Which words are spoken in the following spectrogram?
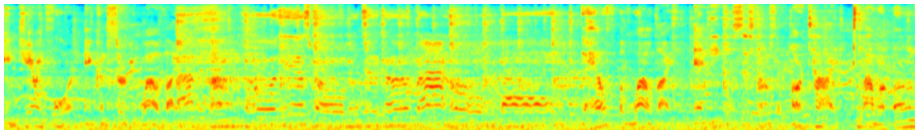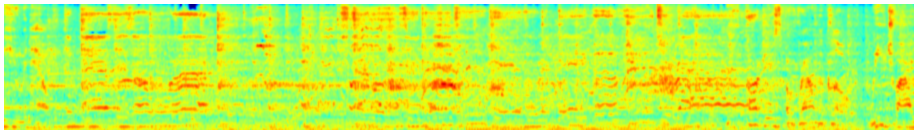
in caring for and conserving wildlife. The health of wildlife and ecosystems are tied to our own human health. With partners around the globe, we drive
